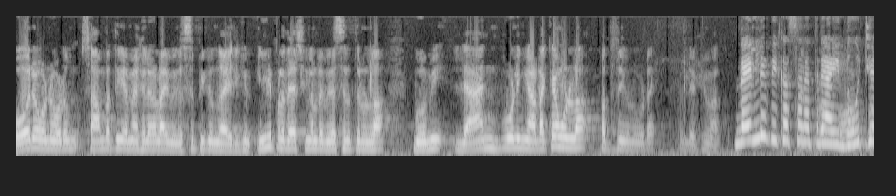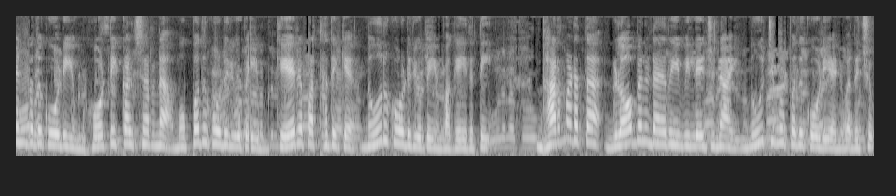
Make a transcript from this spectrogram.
ഓരോ നോഡും സാമ്പത്തിക മേഖലകളായി വികസിപ്പിക്കുന്നതായിരിക്കും ഈ പ്രദേശങ്ങളുടെ വികസനത്തിനുള്ള ഭൂമി. ലാൻഡ് പൂളിംഗ് അടക്കമുള്ള പദ്ധതികളിലൂടെ നെല്ല് വികസനത്തിനായി നൂറ്റി അൻപത് കോടിയും ഹോർട്ടിക്കൾച്ചറിന് മുപ്പത് കോടി രൂപയും കേര പദ്ധതിക്ക് നൂറ് കോടി രൂപയും വകയിരുത്തി. ധർമ്മടത്ത് ഗ്ലോബൽ ഡയറി വില്ലേജിനായി നൂറ്റി മുപ്പത് കോടി അനുവദിച്ചു.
